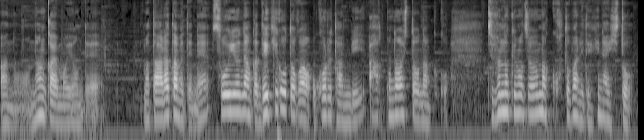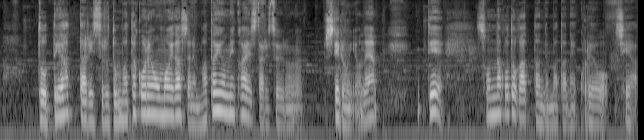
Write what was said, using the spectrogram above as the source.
あの何回も読んでまた改めてねそういうなんか出来事が起こるたんびあこの人なんかこう自分の気持ちをうまく言葉にできない人と出会ったりするとまたこれを思い出してねまた読み返したりするしてるんよね。でそんなことがあったんでまたねこれをシェア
